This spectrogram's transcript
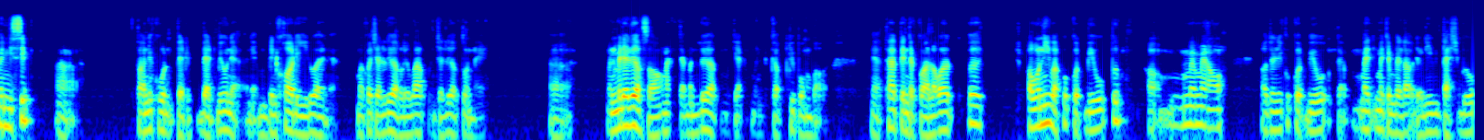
ไม่มีซิปอ่าตอนที่คุณเป็ดแบดมิลเนี่ยเนี่ยมันเป็นข้อดีด้วยเนี่ยมันก็จะเลือกเลยว่าคุณจะเลือกตัวไหนเอ่อ มันไม่ได้เลือกสองนะแต่มันเลือกเมื่อกี้เหมือนกับที่ผมบอกเนี่ยถ้าเป็นแต่ก่อนเราก็เออเอาวันนี้ว่ะก็กดบิวปุ๊บเอาไม่ไม่เอาเอาตัวนี้ก็กดบิวแต่ไม่ไม่จำเป็นแล้วเดี๋ยวนี้มีแบชบิว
